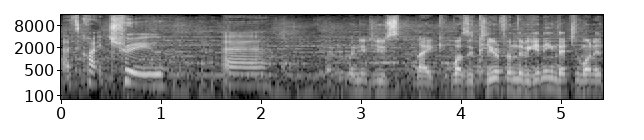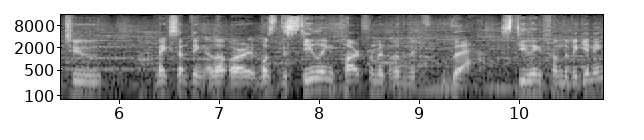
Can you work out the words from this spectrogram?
that's quite true uh, When, when did you like? Was it clear from the beginning that you wanted to make something, or was the stealing part from it, or blah, stealing from the beginning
